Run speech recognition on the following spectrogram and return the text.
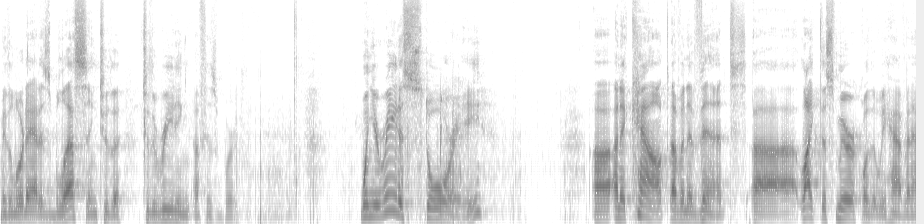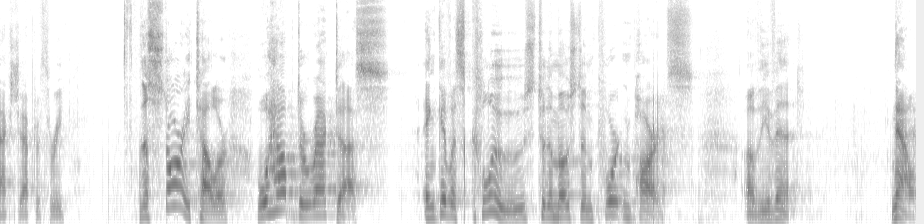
May the Lord add his blessing to the, to the reading of his word. When you read a story, uh, an account of an event, uh, like this miracle that we have in Acts chapter 3, the storyteller will help direct us and give us clues to the most important parts of the event. Now,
